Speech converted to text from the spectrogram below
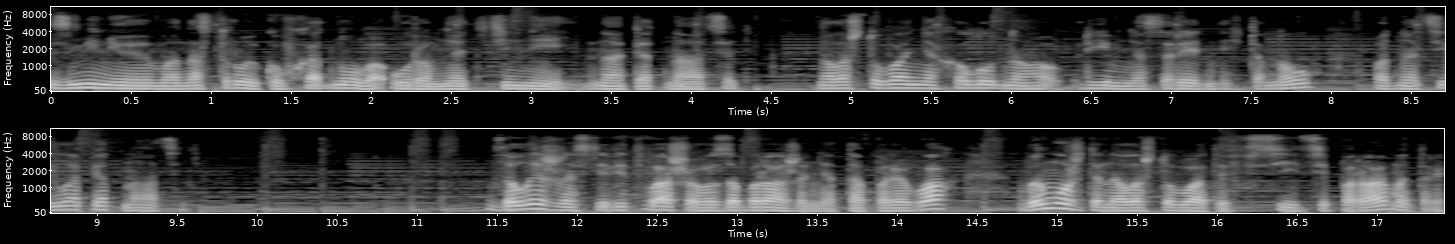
Змінюємо настройку входного уровня тіней на 15, налаштування холодного рівня середніх тонов 1,15. В залежності від вашого зображення та переваг ви можете налаштувати всі ці параметри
